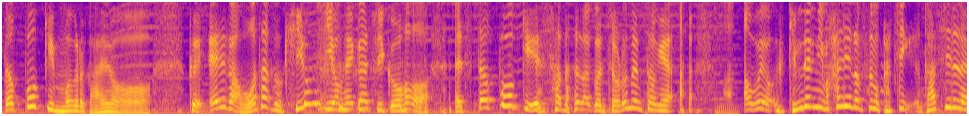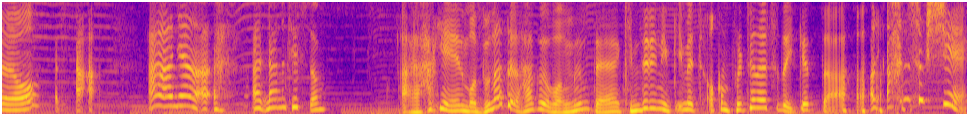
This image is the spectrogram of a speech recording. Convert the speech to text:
떡볶이 먹으러 가요. 그 애가 워낙 그 귀염귀염 해가지고 떡볶이 사달라고 저러는 통에 아, 아, 아 왜요? 김 대리님 할 일 없으면 같이 가실래요? 아 아니야 아, 아, 나는 됐어. 아 하긴 뭐 누나들 하고 먹는데 김 대리님 끼면 조금 불편할 수도 있겠다. 아니 한숙 씨, 아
